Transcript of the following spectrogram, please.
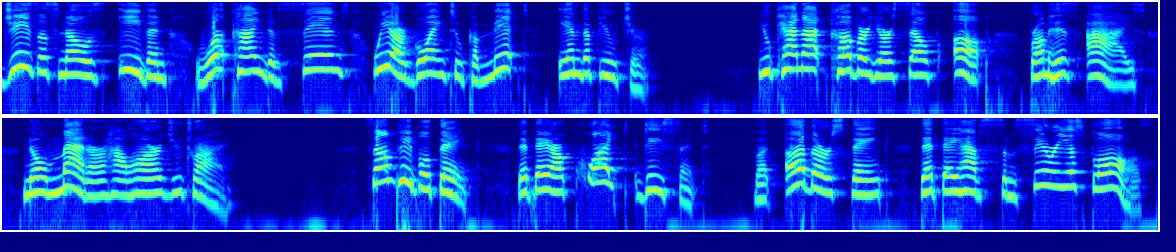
Jesus knows even what kind of sins we are going to commit in the future. You cannot cover yourself up from his eyes, no matter how hard you try. Some people think that they are quite decent, but others think that they have some serious flaws.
